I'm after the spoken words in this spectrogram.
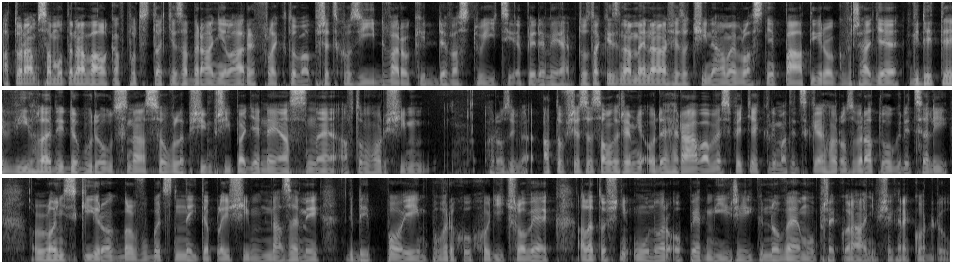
A to nám samotná válka v podstatě zabránila reflektovat předchozí dva roky devastující epidemie. To taky znamená, že začínáme vlastně pátý rok v řadě, kdy ty výhledy do budoucna jsou v lepším případě nejasné a v tom horším hrozivé. A to vše se samozřejmě odehrává ve světě klimatického rozvratu, kdy celý loňský rok byl vůbec nejteplejším na Zemi, kdy po jejím povrchu chodí člověk. A letošní únor opět míří k novému překonání všech rekordů.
